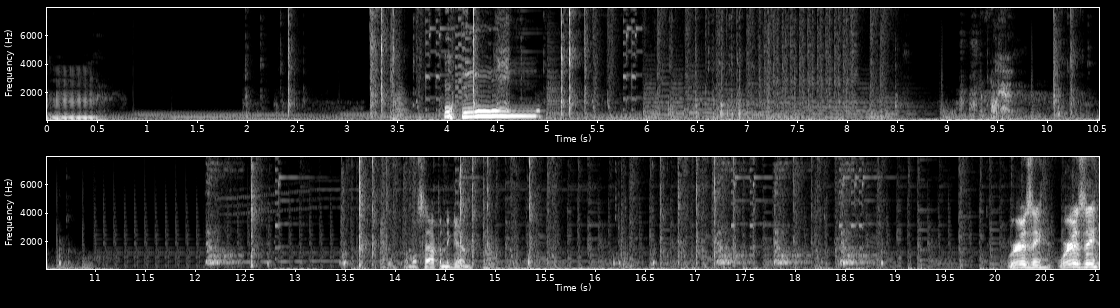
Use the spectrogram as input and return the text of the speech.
Hmm. Hoo-hoo! Almost happened again. Where is he? Where is he?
